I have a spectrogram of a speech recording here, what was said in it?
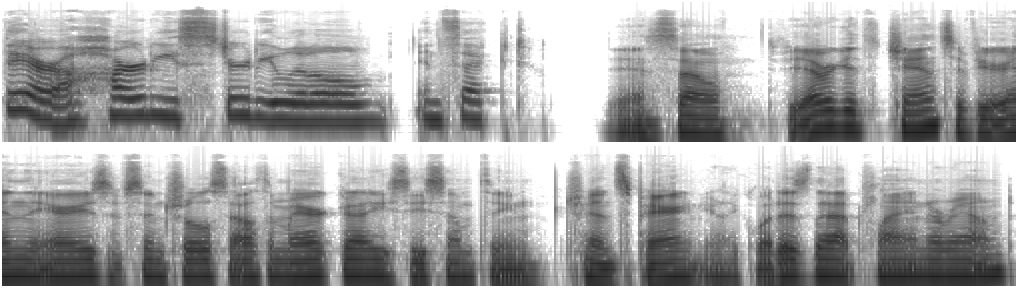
They are a hardy, sturdy little insect. Yeah, so if you ever get the chance, if you're in the areas of Central South America, you see something transparent, you're like, what is that flying around?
